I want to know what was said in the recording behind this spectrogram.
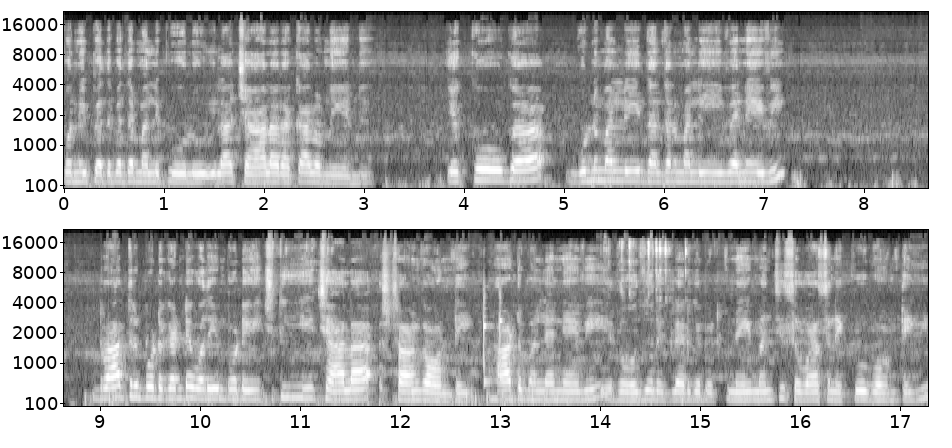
కొన్ని పెద్ద పెద్ద మల్లెపూలు ఇలా చాలా రకాలు ఉన్నాయండి ఎక్కువగా గుండు మల్లి దంతన మల్లి ఇవనేవి రాత్రిపూట కంటే ఉదయం పూట ఇచ్చి చాలా స్ట్రాంగ్గా ఉంటాయి. నాటు మల్లి అనేవి రోజు రెగ్యులర్గా పెట్టుకునేవి మంచి సువాసన ఎక్కువగా ఉంటాయి.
